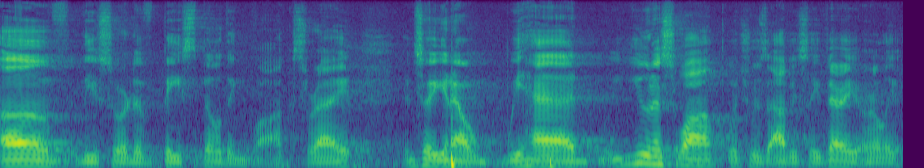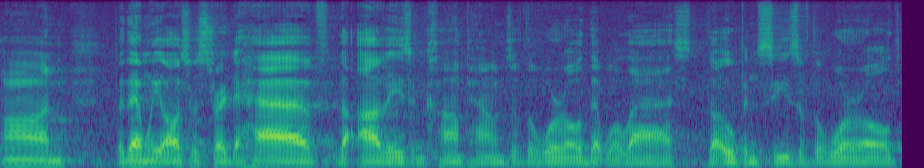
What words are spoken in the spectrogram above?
of these sort of base building blocks, right? And so, you know, we had Uniswap, which was obviously very early on, but then we also started to have the Aaves and compounds of the world that will last, the open seas of the world,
